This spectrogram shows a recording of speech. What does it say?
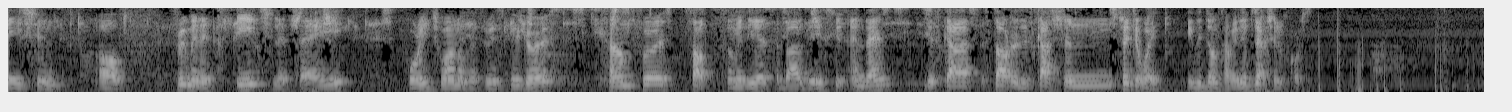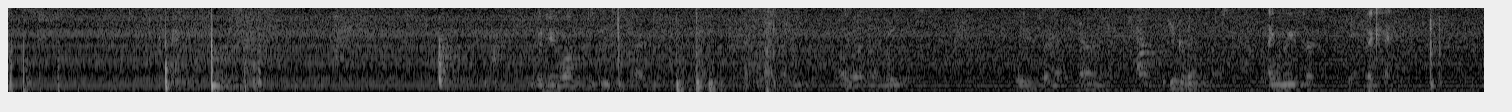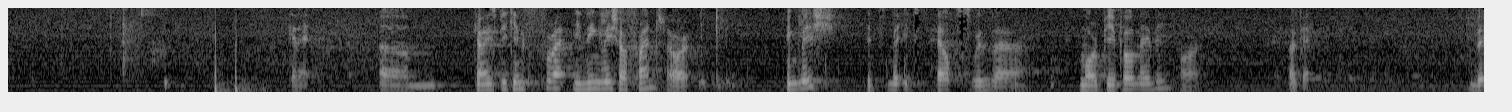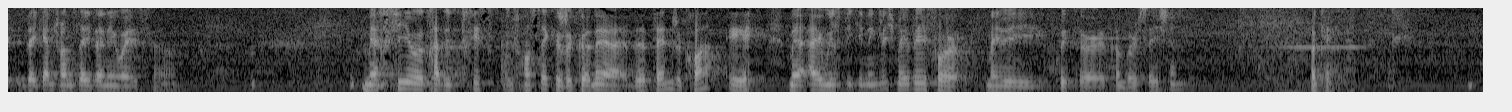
limitation of three minutes each, let's say, for each one of the three speakers, some first thoughts, some ideas about the issue, and then discuss, start a discussion straight away, if you don't have any objection, of course. Speak in, Fr- in English or French or English? It's, it helps with uh, more people, maybe. Or okay. They, they can translate anyway. So. Merci aux traductrices du français que je connais d'Athènes, je crois. Et, mais I will speak in English maybe for maybe quicker conversation. Okay.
